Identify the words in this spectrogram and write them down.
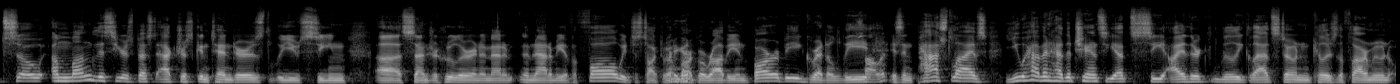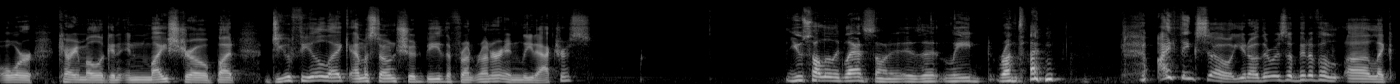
so among this year's best actress contenders you've seen uh, sandra hüller in anatomy of a fall. We just talked about margot robbie and barbie. Greta lee Solid. is in past lives. You haven't had the chance yet to see either lily gladstone in killers of the flower moon or carey mulligan in maestro but do you feel like emma stone should be the frontrunner in lead actress you saw lily gladstone is it lead runtime I think so. You know, there was a bit of a uh, like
